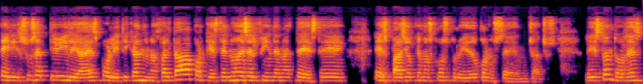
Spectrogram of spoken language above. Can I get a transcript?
herir susceptibilidades políticas ni más faltaba porque este no es el fin de, de, este espacio que hemos construido con ustedes, muchachos. ¿Listo? Entonces,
